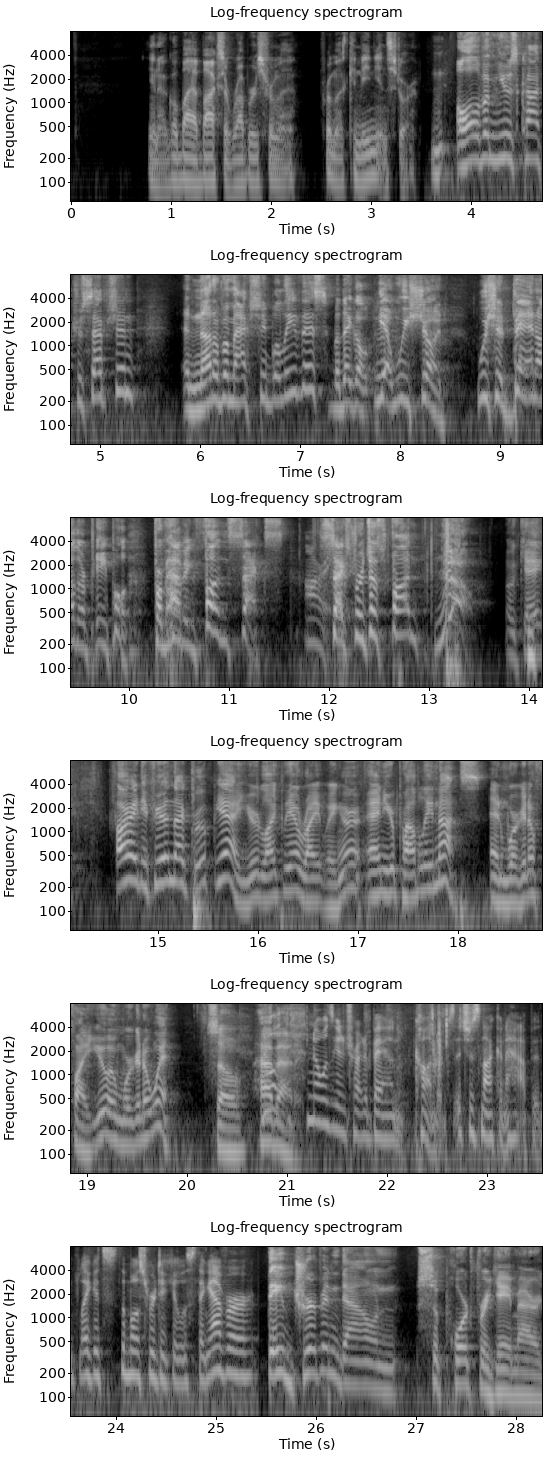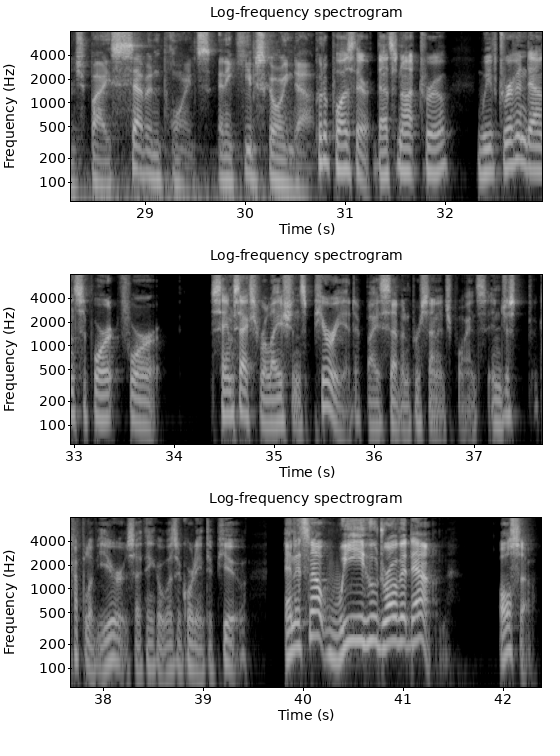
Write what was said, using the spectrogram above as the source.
you know, go buy a box of rubbers from a from a convenience store. All of them use contraception, and none of them actually believe this, but they go, yeah, we should. We should ban other people from having fun sex. All right. Sex for just fun? No. Okay. All right, if you're in that group, yeah, you're likely a right winger and you're probably nuts. And we're gonna fight you and we're gonna win. So have Well, at it. No one's going to try to ban condoms. It's just not going to happen. Like it's the most ridiculous thing ever. They've driven down support for gay marriage by seven points, and it keeps going down. Put a pause there. That's not true. We've driven down support for same sex relations, period, by seven percentage points in just a couple of years, I think it was, according to Pew. And it's not we who drove it down, also.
